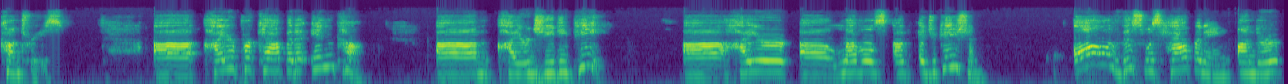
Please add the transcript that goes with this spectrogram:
countries. Uh, higher per capita income, um, higher GDP, uh, higher uh, levels of education, all of this was happening under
